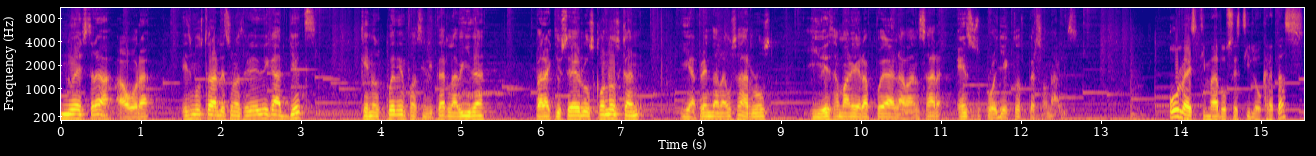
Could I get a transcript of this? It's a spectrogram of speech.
nuestra ahora es mostrarles una serie de gadgets que nos pueden facilitar la vida para que ustedes los conozcan y aprendan a usarlos y de esa manera puedan avanzar en sus proyectos personales. Hola estimados estilócratas.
